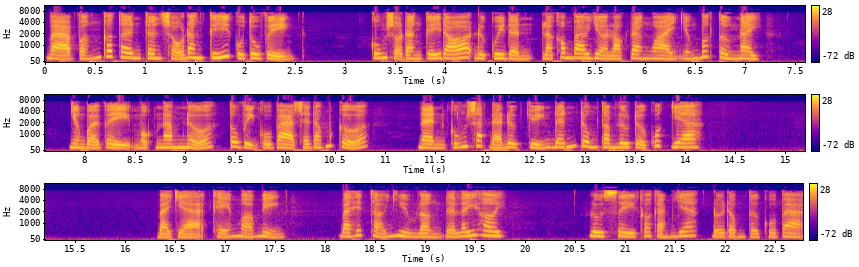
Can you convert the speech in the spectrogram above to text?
bà vẫn có tên trên sổ đăng ký của tu viện. Cuốn sổ đăng ký đó được quy định là không bao giờ lọt ra ngoài những bức tường này. Nhưng bởi vì một năm nữa tu viện của bà sẽ đóng cửa, nên cuốn sách đã được chuyển đến Trung tâm Lưu trữ Quốc gia. Bà già khẽ mở miệng, bà hít thở nhiều lần để lấy hơi. Lucy có cảm giác đôi đồng tử của bà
